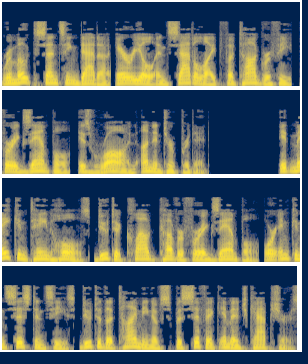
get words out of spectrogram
remote sensing data aerial and satellite photography, for example, is raw and uninterpreted. It may contain holes due to cloud cover for example or inconsistencies due to the timing of specific image captures.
